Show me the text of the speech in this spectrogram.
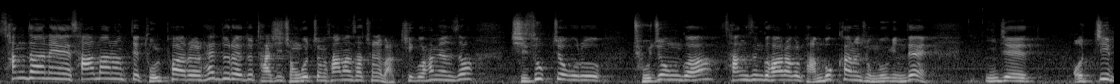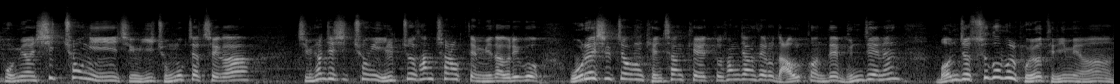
상단에 4만 원대 돌파를 해더라도 다시 전고점 4만 4천에 막히고 하면서 지속적으로 조정과 상승과 하락을 반복하는 종목인데 이제 어찌 보면 시총이 지금 이 종목 자체가 지금 현재 시총이 1조 3천억 대입니다. 그리고 올해 실적은 괜찮게 또 성장세로 나올 건데 문제는 먼저 수급을 보여드리면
